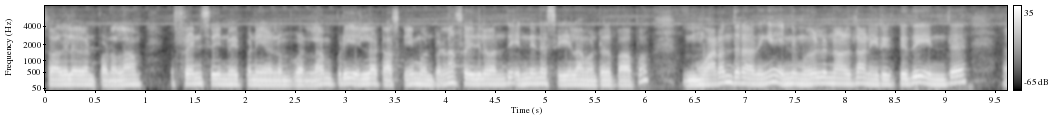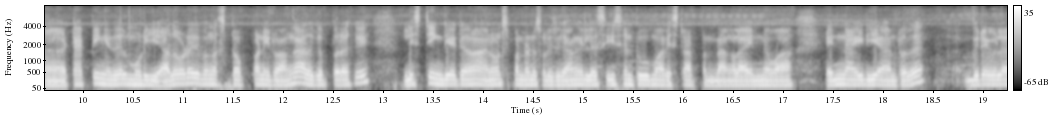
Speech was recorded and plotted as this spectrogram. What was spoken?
ஸோ அதில் ஏர்ன் பண்ணலாம். ஃப்ரெண்ட்ஸை இன்வைட் பண்ணி ஏர்ன் பண்ணலாம். இப்படி எல்லா டாஸ்க்கையும் ஏர்ன் பண்ணலாம். ஸோ இதில் வந்து என்னென்ன செய்யலாம்ன்றதை பார்ப்போம். மறந்துடாதீங்க. இன்னும் ஏழு நாள் தான் இருக்குது இந்த டப்பிங் இதில் முடியும் அதோட இவங்க ஸ்டாப் பண்ணிடுவாங்க. அதுக்கு பிறகு லிஸ்டிங் டேட்டெல்லாம் அனௌன்ஸ் பண்ணுறேன்னு சொல்லியிருக்காங்க. இல்லை சீசன் டூ மாதிரி ஸ்டார்ட் பண்ணுறாங்களா என்னவா? என்ன ஐடியான்றதை விரைவில்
